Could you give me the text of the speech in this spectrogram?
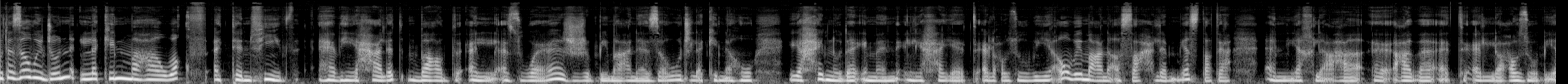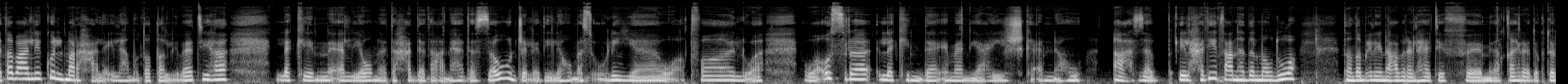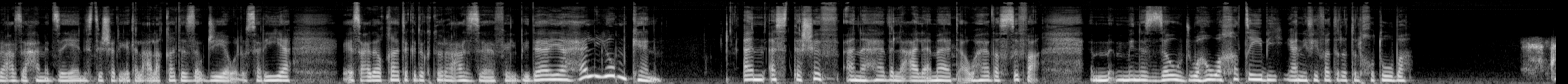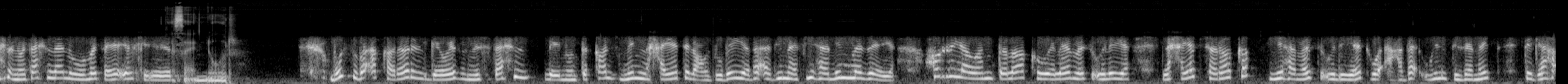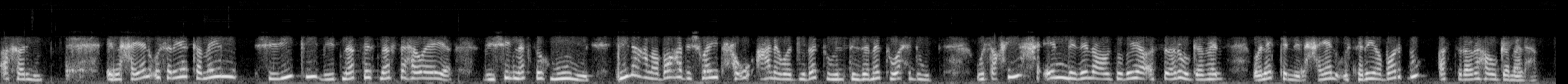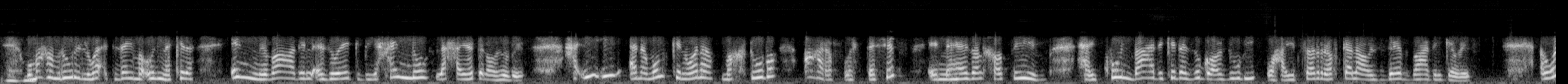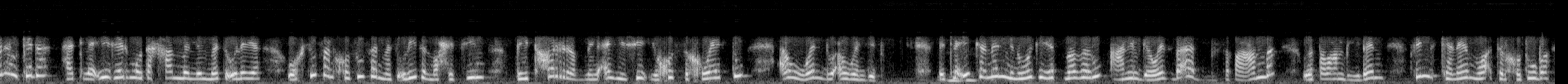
متزوج لكن مع وقف التنفيذ. هذه حالة بعض الأزواج بمعنى زوج لكنه يحن دائما لحياة العزوبية أو بمعنى أصح لم يستطع أن يخلع عباءة العزوبية. طبعا لكل مرحلة لها متطلباتها لكن اليوم نتحدث عن هذا الزوج الذي له مسؤولية وأطفال وأسرة لكن دائما يعيش كأنه أعزب للحديث عن هذا الموضوع. تنضم إلينا عبر الهاتف من القاهرة دكتورة عزة حامد زيان استشارية العلاقات الزوجية والأسرية. اسعد أوقاتك دكتورة عزة في البداية. هل يمكن أن أستشف أنا هذا العلامات أو هذا الصفة من الزوج وهو خطيبي يعني في فترة الخطوبة؟ أهلا وسهلا ومساء الخير. مساء النور. بصوا بقى قرار الجواز مش سهل لأنه انتقال من حياة العزوبية بقى بما فيها من مزايا. حرية وانطلاق ولا مسؤولية لحياه شراكة فيها مسؤوليات وأعباء والتزامات تجاه آخرين. الحياة الأسرية كمان شريكي بيتنفس نفس هوايا بيشيل نفس همومي. لينا على بعض شوية حقوق على واجبات والتزامات وحدود وصحيح إن للعزوبية أسرار وجمال ولكن الحياة الأسرية برضو أسرارها وجمالها. ومع مرور الوقت زي ما قلنا كده إن بعض الأزواج بيحنوا لحياة العزوبية. حقيقي أنا ممكن وأنا مخطوبة أعرف واستشف إن هذا الخطيب هيكون بعد كده زوج عزوبي وهيتصرف كالعزاب بعد الجواز. اولا كده هتلاقيه غير متحمل للمسؤولية وخصوصا خصوصا مسؤولية المحيطين بيتهرب من أي شيء يخص إخواته أو والده أو والدته. بتلاقيه كمان من وجهة نظره عن الجواز بقى بصفة عامة وطبعا بيبان في الكلام وقت الخطوبة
